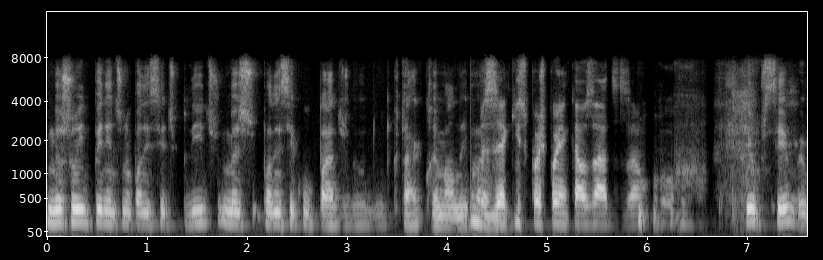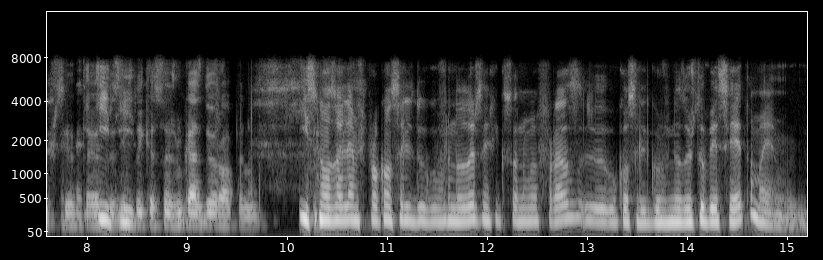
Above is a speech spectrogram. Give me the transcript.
eles são independentes, não podem ser despedidos, mas podem ser culpados do, do que está a correr mal na economia. Mas é que isso depois põe em causa a adesão. eu percebo, eu percebo, tem outras implicações no caso da Europa, não é? E se nós olhamos para o Conselho de Governadores, Henrique, só numa frase, o Conselho de Governadores do BCE também,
